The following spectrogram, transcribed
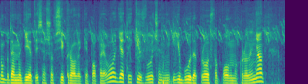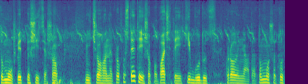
Ну, будемо надіятися, що всі кролики поприводять, які злучені, і буде просто повно кроленят. Тому підпишіться, щоб нічого не пропустити і щоб побачити, які будуть кроленята. Тому що тут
